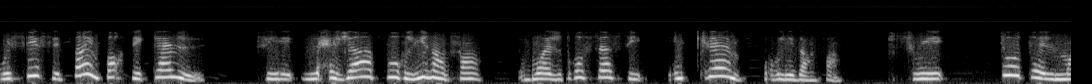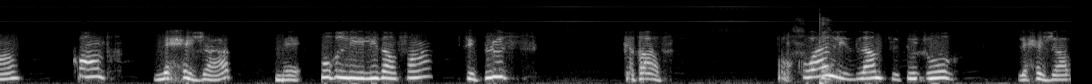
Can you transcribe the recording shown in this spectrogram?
Aussi, c'est pas n'importe quel, c'est le hijab pour les enfants. Moi, je trouve ça, c'est une crème pour les enfants. Je suis totalement contre le hijab, mais pour les, les enfants, c'est plus grave. Pourquoi l'islam, c'est toujours le hijab?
